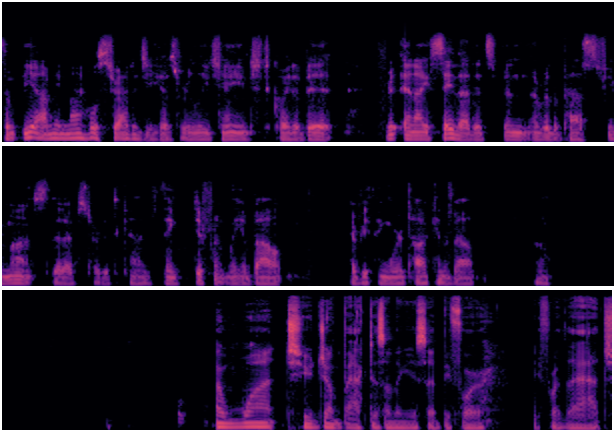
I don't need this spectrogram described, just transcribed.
so yeah, I mean, my whole strategy has really changed quite a bit. And I say that it's been over the past few months that I've started to kind of think differently about everything we're talking about. So. I want to jump back to something you said before before that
